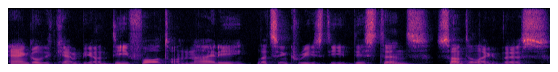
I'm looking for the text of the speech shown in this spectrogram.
angle it can be on default on 90. Let's increase the distance, something like this.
